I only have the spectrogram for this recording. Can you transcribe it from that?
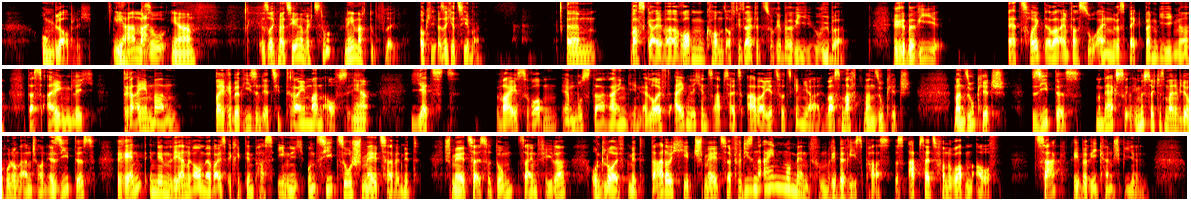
unglaublich. Ja, also, ja. Soll ich mal erzählen oder möchtest du? Nee, mach du. Vielleicht. Okay, also ich erzähle mal. Ähm, was geil war, Robben kommt auf die Seite zu Ribéry rüber. Ribéry erzeugt aber einfach so einen Respekt beim Gegner, dass eigentlich drei Mann, bei Ribéry sind, er zieht drei Mann auf sich. Ja. Jetzt weiß Robben, er muss da reingehen. Er läuft eigentlich ins Abseits, aber jetzt wird's genial. Was macht Mansukic? Mansukic sieht es. Man merkt, ihr müsst euch das mal in der Wiederholung anschauen. Er sieht es, rennt in den leeren Raum, er weiß, er kriegt den Pass eh nicht und zieht so Schmelzer mit. Schmelzer ist so dumm, sein Fehler, und läuft mit. Dadurch hebt Schmelzer für diesen einen Moment von Riberys Pass das Abseits von Robben auf. Zack, Ribery kann spielen.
